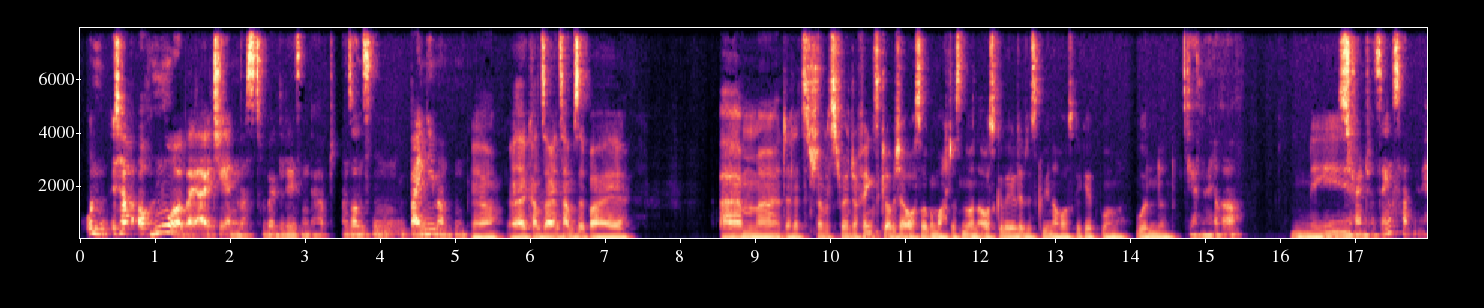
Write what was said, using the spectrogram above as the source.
und ich habe auch nur bei IGN was drüber gelesen gehabt. Ansonsten bei niemandem. Ja, äh, kann sein, das haben sie bei ähm, äh, der letzten Staffel Stranger Things, glaube ich, ja auch so gemacht, dass nur an ausgewählte die Screener rausgegeben wu- wurden. Dann. Die hatten wir doch auch. Nee, Stranger Things hatten wir.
